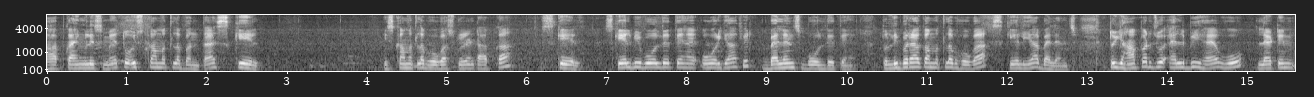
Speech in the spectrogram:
आपका इंग्लिश में तो इसका मतलब बनता है स्केल इसका मतलब होगा स्टूडेंट आपका स्केल स्केल भी बोल देते हैं और या फिर बैलेंस बोल देते हैं. तो लिब्रा का मतलब होगा स्केल या बैलेंस तो यहाँ पर जो एल बी है, वो लैटिन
